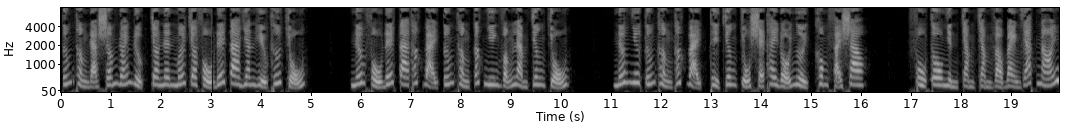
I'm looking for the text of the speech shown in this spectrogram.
tướng thần đã sớm đoán được cho nên mới cho phụ đế ta danh hiệu thứ chủ. Nếu phụ đế ta thất bại tướng thần tất nhiên vẫn làm chân chủ. Nếu như tướng thần thất bại thì chân chủ sẽ thay đổi người, không phải sao? Phù Tô nhìn chầm chầm vào bàn giáp nói.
